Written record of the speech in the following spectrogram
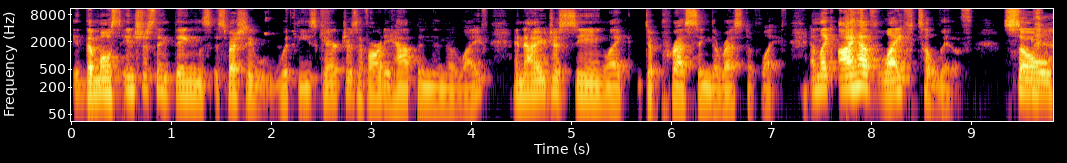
The most interesting things, especially with these characters, have already happened in their life, and now you're just seeing like depressing the rest of life. And like I have life to live, so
